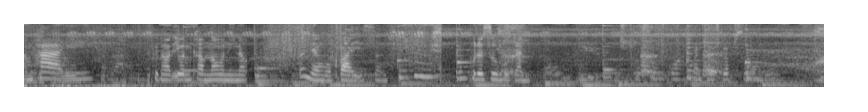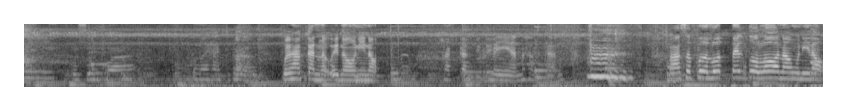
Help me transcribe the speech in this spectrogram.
ลำพายคือฮอดอีวันคำเนาะวันนี้เนาะก็ยังบ่ไปสังผู้ใด สูงกว่ากันมันถูกกับสูงกูสูงกว่าร้อยห้าสิบเบิ่งฮักกันเนาะเอ้ยน้องนี่เนาะฮักกันอยู่เลยแมนหักกันปลาสเปอร์รถแต่งตัวล่อเนาะวันนี้เนาะ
